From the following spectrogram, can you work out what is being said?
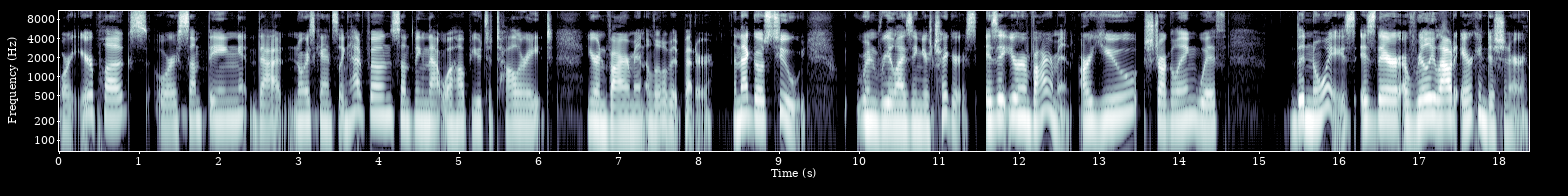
or earplugs or something that noise canceling headphones, something that will help you to tolerate your environment a little bit better. And that goes too when realizing your triggers. Is it your environment? Are you struggling with the noise? Is there a really loud air conditioner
